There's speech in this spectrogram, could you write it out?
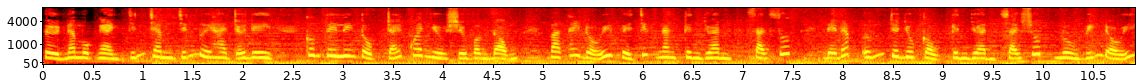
Từ năm 1992 trở đi, công ty liên tục trải qua nhiều sự vận động và thay đổi về chức năng kinh doanh, sản xuất để đáp ứng cho nhu cầu kinh doanh, sản xuất luôn biến đổi.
